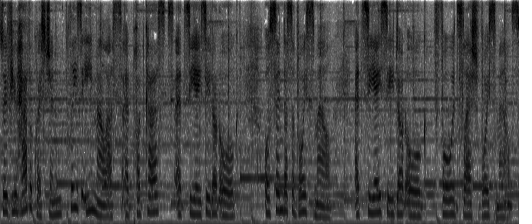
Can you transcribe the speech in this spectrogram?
So if you have a question, please email us at podcasts at cac.org or send us a voicemail at cac.org forward slash voicemails.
